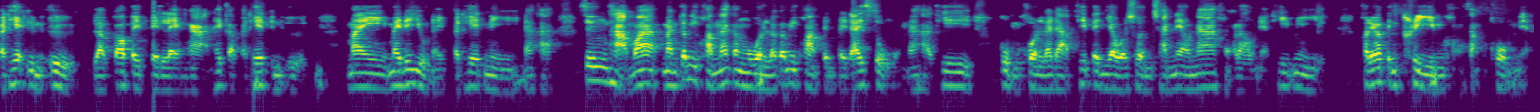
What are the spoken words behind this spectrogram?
ประเทศอื่น ๆ แล้วก็ไปเป็นแรงงานให้กับประเทศอื่น ๆ ไม่ไม่ได้อยู่ในประเทศนี้นะคะ ซึ่งถามว่ามันก็มีความน่ากังวล แล้วก็มีความเป็นไปได้สูงนะคะที่กลุ่มคนระดับที่เป็นเยาวชนชั้นแนวหน้าของเราเนี่ยที่มีเขาเรียกว่าเป็นครีมของสังคมเนี่ย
